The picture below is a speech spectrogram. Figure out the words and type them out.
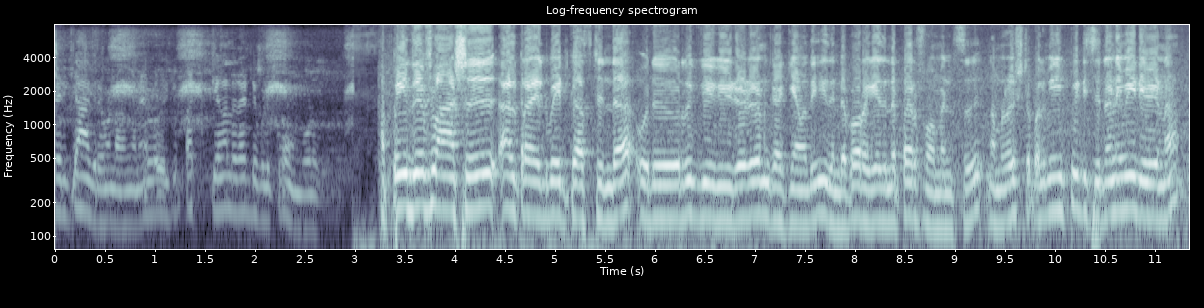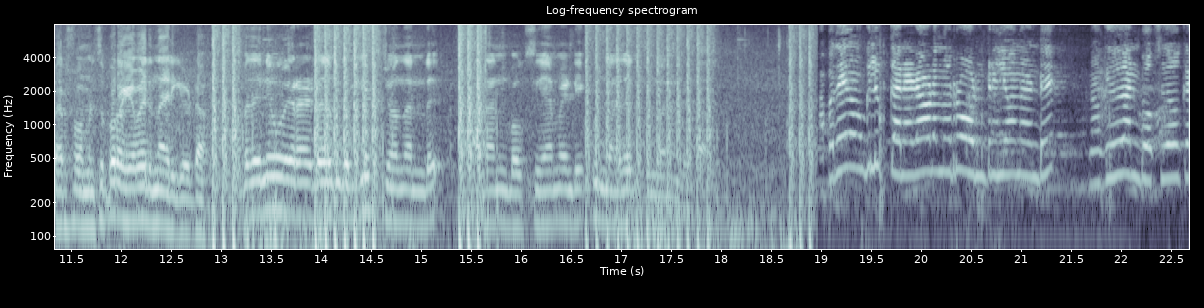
പേർക്ക് ആഗ്രഹമുണ്ട്. അങ്ങനെയുള്ളവർക്ക് പറ്റിയ നല്ലൊരു അടിപൊളി കോമ്പോണ് അപ്പോൾ ഇത് ഫ്ലാഷ് അൾട്രാലൈറ്റ് വെയിറ്റ് കാസ്റ്റിന്റെ ഒരു റിവ്യൂ വീഡിയോ കണക്കാക്കിയാൽ മതി. ഇതിന്റെ പുറകെ ഇതിന്റെ പെർഫോമൻസ് നമ്മൾ ഇഷ്ടപോലെ ഈ പിടിച്ചിട്ടാണ് ഈ വീഡിയോ ചെയ്യണ പെർഫോമൻസ് പുറകെ വരുന്നതായിരിക്കും കേട്ടോ. അപ്പോൾ ഇത് ന്യൂ ഇയർ ആയിട്ട് നമുക്കൊരു ഗിഫ്റ്റ് വന്നിട്ടുണ്ട്. അത് അൺബോക്സ് ചെയ്യാൻ വേണ്ടി കുഞ്ഞനത് എടുക്കുന്നുണ്ട് അപ്പോൾ അതേ നമുക്ക് അവിടെ നിന്ന് വന്നിട്ടുണ്ട്. അൺബോക്സ് നോക്കാം.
